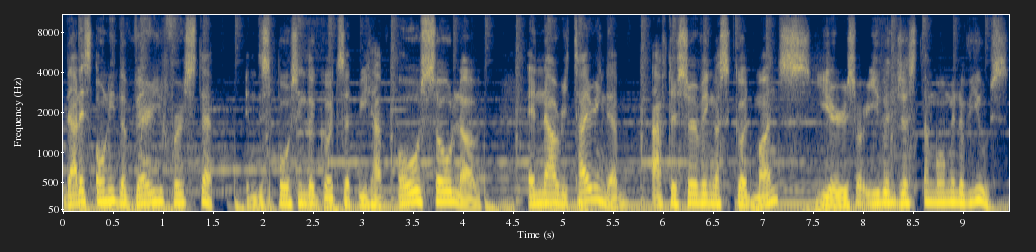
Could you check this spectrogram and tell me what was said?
That is only the very first step in disposing the goods that we have oh so loved and now retiring them after serving us good months, years, or even just a moment of use.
